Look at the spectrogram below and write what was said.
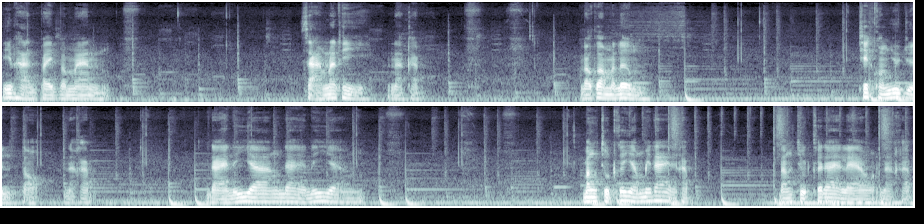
นี่ผ่านไปประมาณ 3 นาทีนะครับ เราก็มาเริ่ม เช็คความยืดหยุ่นต่อนะครับ ได้หรือยังได้หรือยัง บางจุดก็ยังไม่ได้นะครับ บางจุดก็ได้แล้วนะครับ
